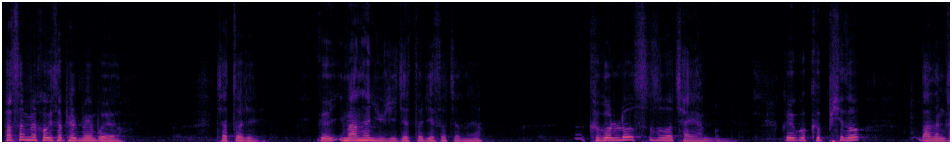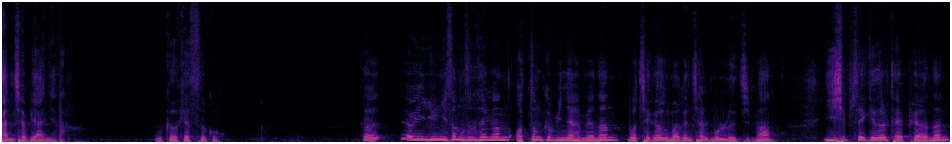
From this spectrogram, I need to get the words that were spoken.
박상면 거기서 별명이 뭐예요? 잿더리. 그 이만한 유지 잿더리 있었잖아요. 그걸로 스스로 자해한 겁니다. 그리고 그 피도 나는 간첩이 아니다. 그렇게 쓰고. 그러니까 여기 윤희성 선생은 어떤 급이냐 하면은 뭐 제가 음악은 잘 모르지만 20세기를 대표하는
